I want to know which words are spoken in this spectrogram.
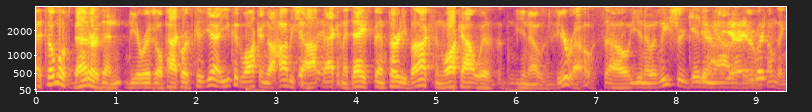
it's almost better than the original pack wars because, yeah, you could walk into a hobby shop back in the day, spend 30 bucks, and walk out with, you know, zero. So, you know, at least you're getting yeah, out yeah, of there with something.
